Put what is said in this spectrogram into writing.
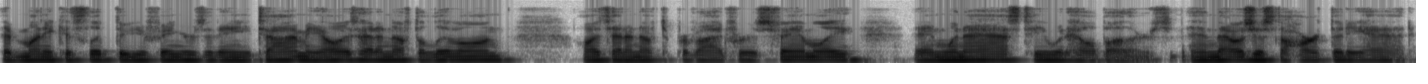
that money could slip through your fingers at any time, he always had enough to live on, always had enough to provide for his family. And when asked, he would help others. And that was just the heart that he had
